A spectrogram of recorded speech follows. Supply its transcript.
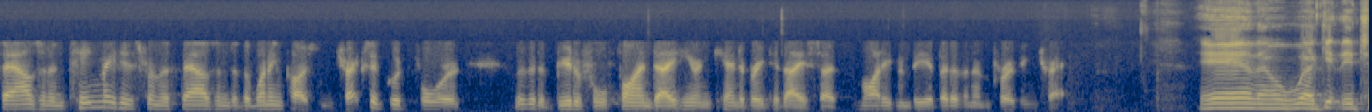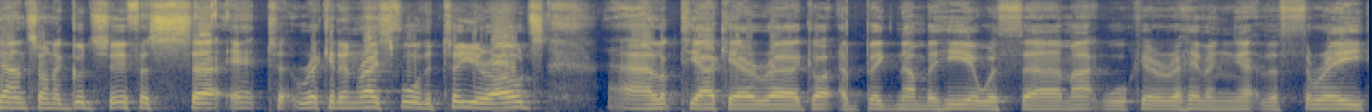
1,000 and 10 metres from the 1,000 to the winning post. And the tracks are good for it. We've got a beautiful fine day here in Canterbury today, so it might even be a bit of an improving track. Yeah, they'll uh, get their chance on a good surface uh, at Riccarton Race for the two-year-olds. Uh, look, Te Akau uh, got a big number here with uh, Mark Walker having the three.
